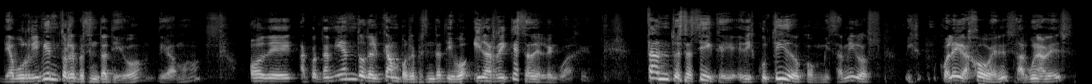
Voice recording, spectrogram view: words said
de aburrimiento representativo, digamos, o de acotamiento del campo representativo y la riqueza del lenguaje. Tanto es así que he discutido con mis amigos, mis colegas jóvenes, alguna vez,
